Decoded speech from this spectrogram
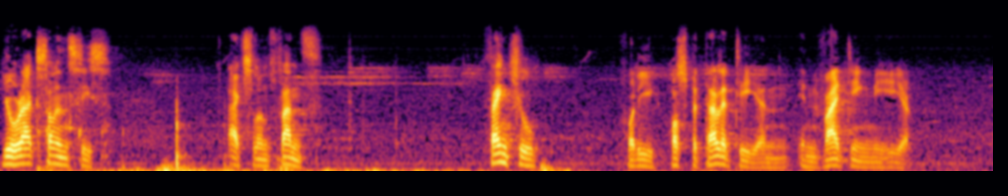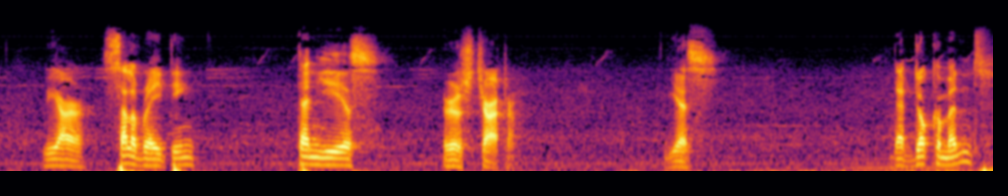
Your Excellencies, excellent friends, thank you for the hospitality and inviting me here. We are celebrating 10 years Earth Charter. Yes, that document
